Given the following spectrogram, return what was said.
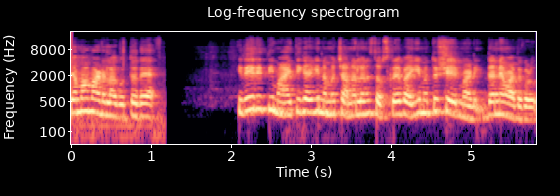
ಜಮಾ ಮಾಡಲಾಗುತ್ತದೆ. ಇದೇ ರೀತಿ ಮಾಹಿತಿಗಾಗಿ ನಮ್ಮ ಚಾನಲನ್ನು ಸಬ್ಸ್ಕ್ರೈಬ್ ಆಗಿ ಮತ್ತು ಶೇರ್ ಮಾಡಿ. ಧನ್ಯವಾದಗಳು.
